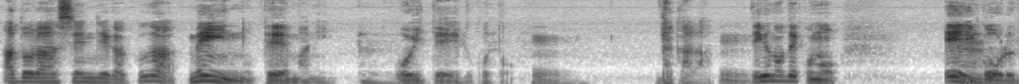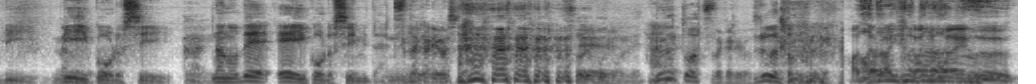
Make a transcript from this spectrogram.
アドラー心理学がメインのテーマに置いていること。うん。だから、うんっていうのでこの A イコール B、うん。B イコール C、はい。なので A イコール C みたいな、つながりました。そういうことね。はい。ルートはつながりました。ルート働き方ライフ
